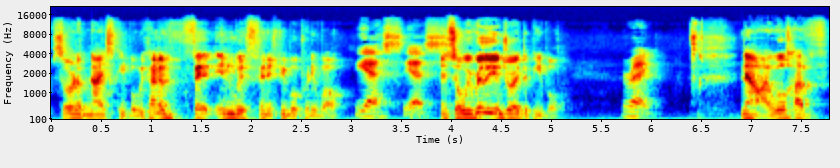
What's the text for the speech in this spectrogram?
sort of nice people. We kind of fit in with Finnish people pretty well. Yes, yes. And so we really enjoyed the people. Right. Now I will have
